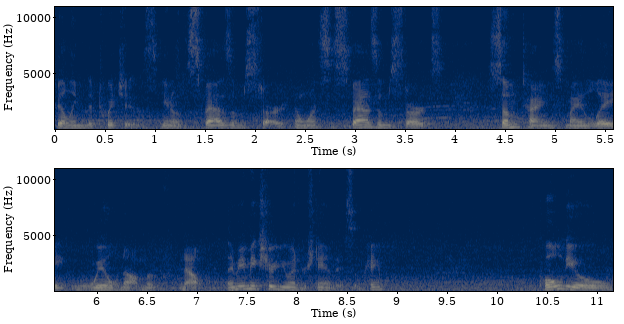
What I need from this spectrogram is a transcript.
feeling the twitches, you know, the spasms start. And once the spasm starts, sometimes my leg will not move. Now, let me make sure you understand this, okay? Polio,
